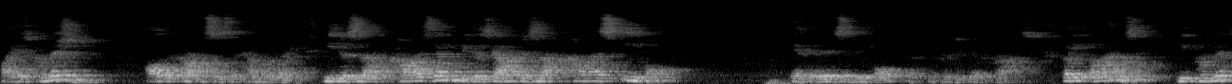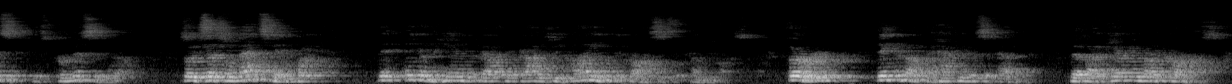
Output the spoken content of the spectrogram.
by his permission, all the crosses that come our way. He does not cause them because God does not cause evil, if it is an evil, the particular cross, but he allows it. He permits it, his permissive will. So he says, from that standpoint, think of the hand of God, that God is behind the crosses that come to us. Third, think about the happiness of heaven that by carrying my cross,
